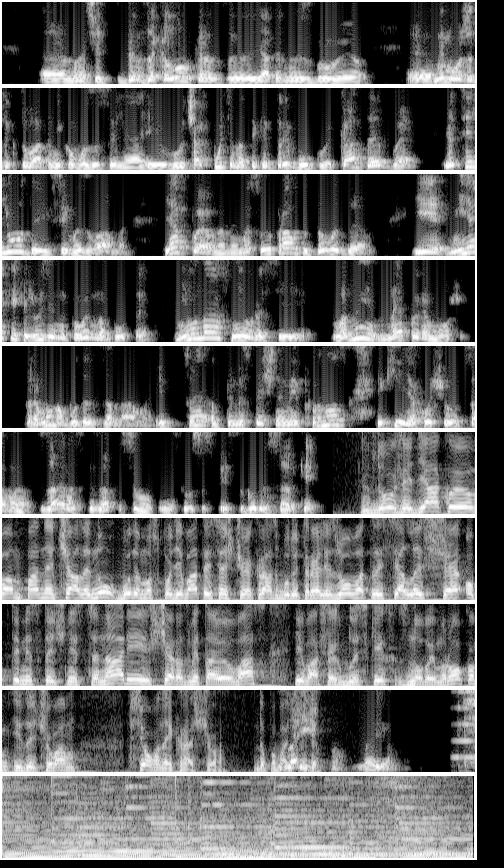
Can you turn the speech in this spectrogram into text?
е, значить, бензоколонка з ядерною зброєю не може диктувати нікому зусилля. І в очах Путіна тільки три букви КДБ. І оці люди, і всі ми з вами, я впевнений, ми свою правду доведемо. І ніяких ілюзій не повинно бути ні у нас, ні у Росії. Вони не переможуть. Перемога буде за нами. І це оптимістичний мій прогноз, який я хочу от саме зараз сказати всьому українському суспільству. Буде все окей. Дуже дякую вам, пане Чали. Ну, будемо сподіватися, що якраз будуть реалізовуватися лише оптимістичні сценарії. Ще раз вітаю вас і ваших близьких з Новим роком і зичу вам всього найкращого. До побачення. Взаємно, взаємно.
